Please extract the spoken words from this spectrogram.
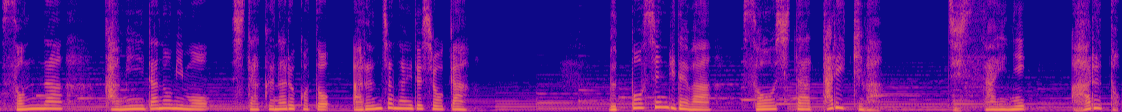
そんな神頼みもしたくなることあるんじゃないでしょうか。仏法真理ではそうした他力は実際にあると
